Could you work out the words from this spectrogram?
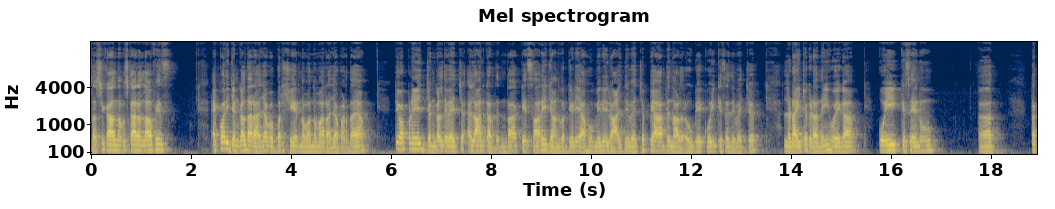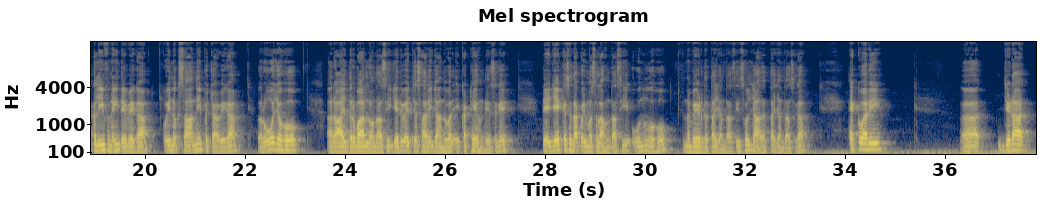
ਸਤਿ ਸ਼੍ਰੀ ਅਕਾਲ, ਨਮਸਕਾਰ, ਅੱਲਾ ਹਾਫਿਜ਼। ਇੱਕ ਵਾਰੀ ਜੰਗਲ ਦਾ ਰਾਜਾ ਬੱਬਰ ਸ਼ੇਰ ਨਵਾਂ ਨਵਾਂ ਰਾਜਾ ਬਣਦਾ ਆ ਤੇ ਉਹ ਆਪਣੇ ਜੰਗਲ ਦੇ ਵਿੱਚ ਐਲਾਨ ਕਰ ਦਿੰਦਾ ਕਿ ਸਾਰੇ ਜਾਨਵਰ ਜਿਹੜੇ ਆ, ਉਹ ਮੇਰੇ ਰਾਜ ਦੇ ਵਿੱਚ ਪਿਆਰ ਦੇ ਨਾਲ ਰਹੂਗੇ। ਕੋਈ ਕਿਸੇ ਦੇ ਵਿੱਚ ਲੜਾਈ ਝਗੜਾ ਨਹੀਂ ਹੋਏਗਾ, ਕੋਈ ਕਿਸੇ ਨੂੰ ਤਕਲੀਫ ਨਹੀਂ ਦੇਵੇਗਾ, ਕੋਈ ਨੁਕਸਾਨ ਨਹੀਂ ਪਹੁੰਚਾਵੇਗਾ। ਰੋਜ਼ ਉਹ ਰਾਜ ਦਰਬਾਰ ਲਾਉਂਦਾ ਸੀ, ਜਿਹਦੇ ਵਿੱਚ ਸਾਰੇ ਜਾਨਵਰ ਇਕੱਠੇ ਹੁੰਦੇ ਸੀਗੇ। ਤੇ ਜੇ ਕਿਸੇ ਦਾ ਕੋਈ ਮਸਲਾ ਹੁੰਦਾ ਸੀ, ਉਹਨੂੰ ਉਹ ਨਿਬੇੜ ਦਿੱਤਾ ਜਾਂਦਾ ਸੀ, ਸੁਲਝਾ ਦਿੱਤਾ ਜਾਂਦਾ ਸੀਗਾ। ਇੱਕ ਵਾਰੀ ਜਿਹੜਾ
